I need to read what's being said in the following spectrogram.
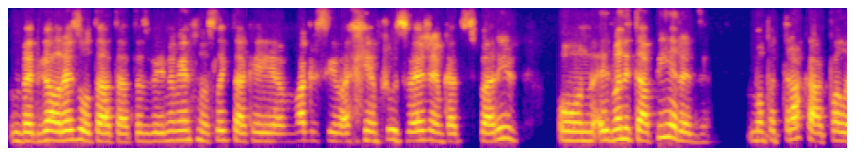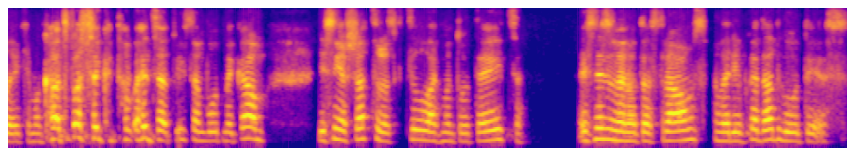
Bet gala rezultātā tas bija nu, viens no sliktākajiem, agresīvākajiem krūts vēžiem, kāds vispār ir. Un man ir tā pieredze, man pat trakāk paliek, ja man kāds pasaka, ka tam vajadzētu visam būt nekam. Es vienkārši atceros, ka cilvēki man to teica. Es nezinu, vai no tās traumas var jebkad atgūties.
